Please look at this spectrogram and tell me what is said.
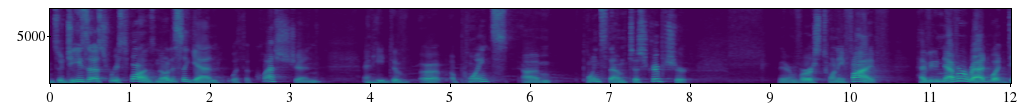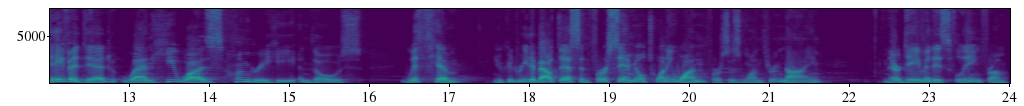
And so Jesus responds, notice again, with a question, and he uh, points, um, points them to Scripture. There in verse 25. Have you never read what David did when he was hungry, he and those with him? You could read about this in 1 Samuel 21, verses 1 through 9. And there, David is fleeing from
